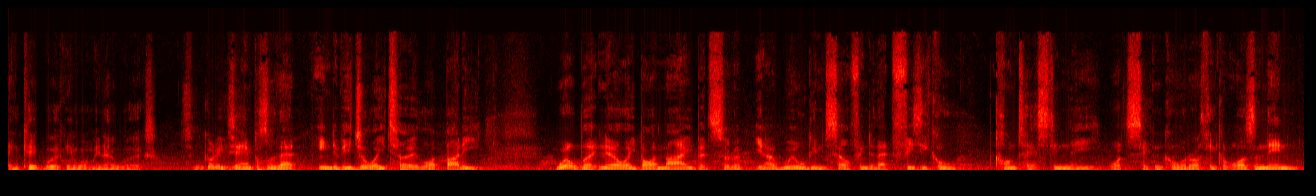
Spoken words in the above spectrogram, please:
and keep working at what we know works. Some good examples of that individually too, like Buddy, well beaten early by May, but sort of you know willed himself into that physical contest in the what second quarter I think it was, and then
